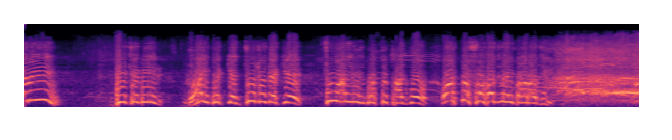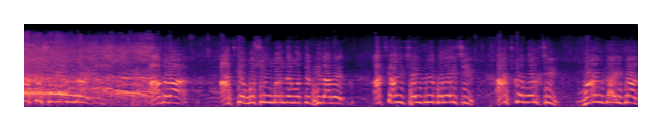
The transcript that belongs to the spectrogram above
আমি বিজেপির ভয় দেখিয়ে, জুজু দেখিয়ে চুয়াল্লিশ বছর থাকব। অত সহজ নয় বাবাজি। অত সহজ নয়। আমরা আজকে মুসলমানদের মধ্যে ভেদাভেদ আজকে আমি সেই দিনে বলেছি আজকে বলছি, মালদায় যান,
